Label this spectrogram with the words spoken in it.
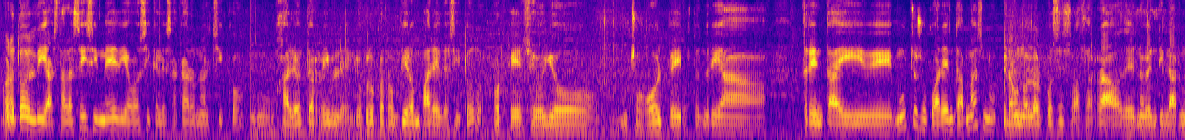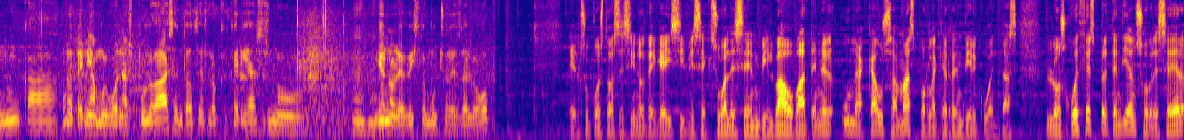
Bueno, todo el día, hasta las seis y media o así que le sacaron al chico. Un jaleo terrible. Yo creo que rompieron paredes y todo, porque se oyó mucho golpe. Pues tendría 30 y muchos o 40 más, ¿no? Era un olor pues eso, acerrado, de no ventilar nunca, no tenía muy buenas pulgas, entonces lo que querías es no... Yo no lo he visto mucho desde luego. El supuesto asesino de gays y bisexuales en Bilbao va a tener una causa más por la que rendir cuentas. Los jueces pretendían sobreseer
